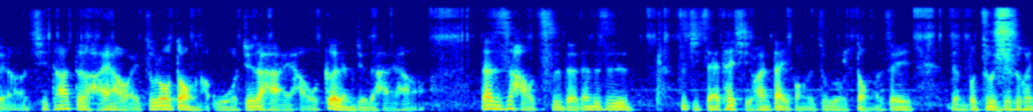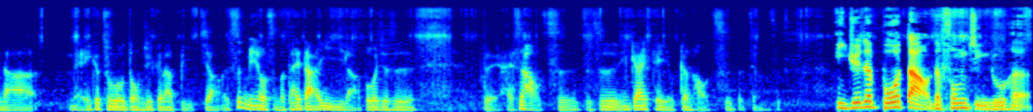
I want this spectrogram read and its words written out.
对啊，其他的还好哎，猪肉冻我觉得还好，我个人觉得还好，但是是好吃的，但是是自己实在太喜欢带广的猪肉冻了，所以忍不住就是会拿每一个猪肉冻去跟它比较，是没有什么太大意义啦，不过就是对，还是好吃，只是应该可以有更好吃的这样子。你觉得博岛的风景如何？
